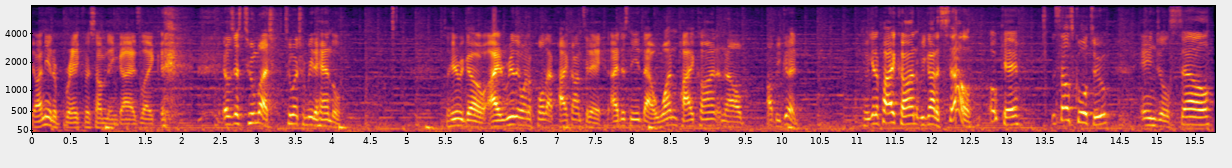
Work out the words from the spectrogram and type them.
yo, I need a break for something, guys. Like, it was just too much, too much for me to handle. So here we go. I really want to pull that Pikkon today. I just need that one Pikkon and I'll I'll be good. We get a Pikkon, we got a Cell. Okay, the Cell's cool too. Angel Cell.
